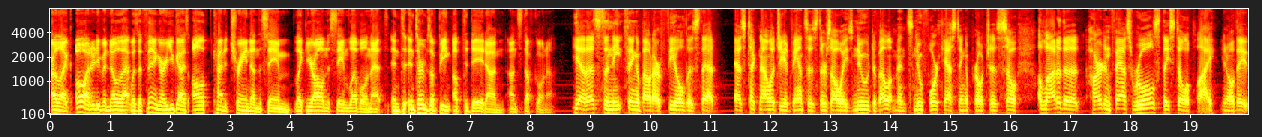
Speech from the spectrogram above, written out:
are like, oh, I didn't even know that was a thing. Or are you guys all kind of trained on the same, like you're all on the same level in that, in, in terms of being up to date on on stuff going on? Yeah, that's the neat thing about our field is that as technology advances, there's always new developments, new forecasting approaches. So a lot of the hard and fast rules they still apply. You know, they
